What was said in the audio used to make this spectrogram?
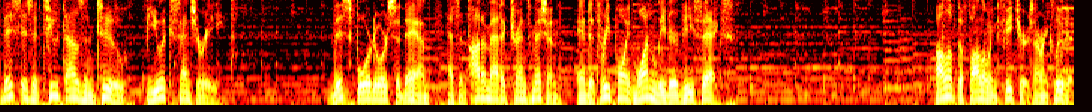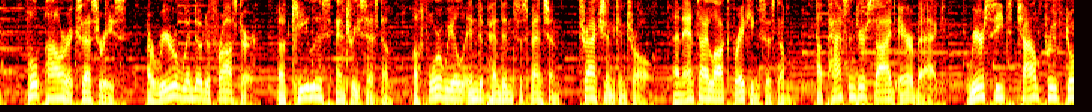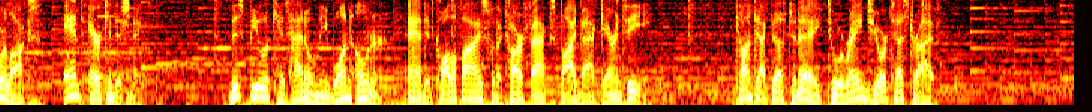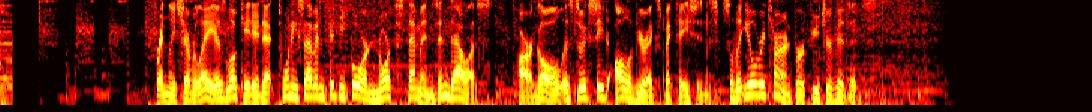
This is a 2002 Buick Century. This four-door sedan has an automatic transmission and a 3.1-liter V6. All of the following features are included. Full power accessories, a rear window defroster, a keyless entry system, a four-wheel independent suspension, traction control, an anti-lock braking system, a passenger side airbag, rear seat child-proof door locks, and air conditioning. This Buick has had only one owner and it qualifies for the Carfax buyback guarantee. Contact us today to arrange your test drive. Friendly Chevrolet is located at 2754 North Stemmons in Dallas. Our goal is to exceed all of your expectations so that you'll return for future visits.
